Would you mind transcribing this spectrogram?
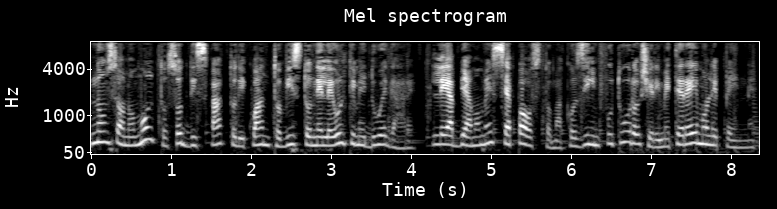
Non sono molto soddisfatto di quanto visto nelle ultime due gare, le abbiamo messe a posto ma così in futuro ci rimetteremo le penne.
